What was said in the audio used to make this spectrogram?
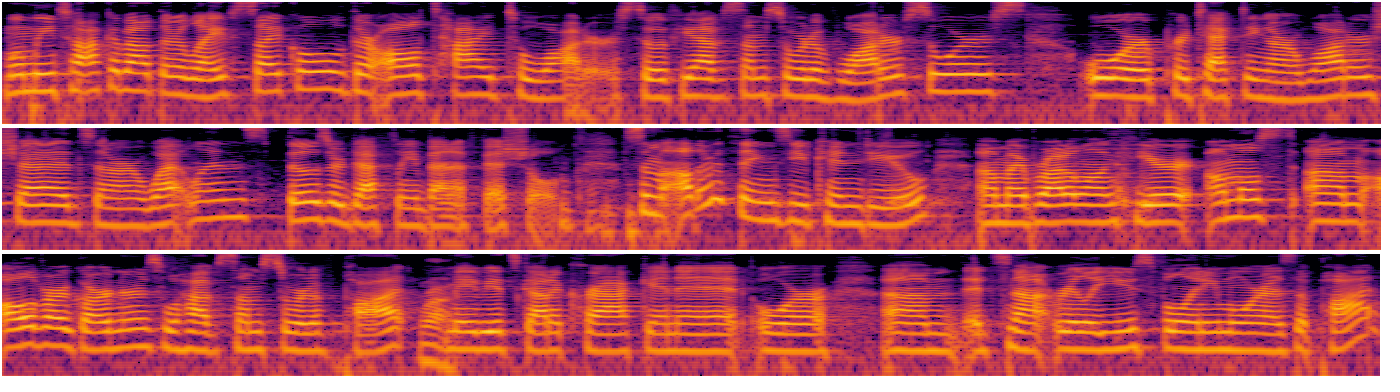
When we talk about their life cycle, they're all tied to water. So if you have some sort of water source or protecting our watersheds and our wetlands, those are definitely beneficial. Some other things you can do, um, I brought along here, almost um, all of our gardeners will have some sort of pot. Right. Maybe it's got a crack in it or um, it's not really useful anymore as a pot.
